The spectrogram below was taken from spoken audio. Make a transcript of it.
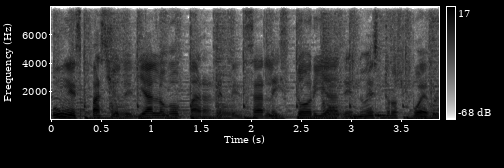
Un espacio de diálogo para repensar la historia de nuestros pueblos.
